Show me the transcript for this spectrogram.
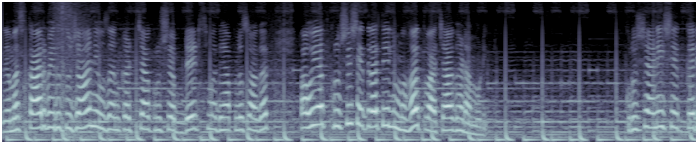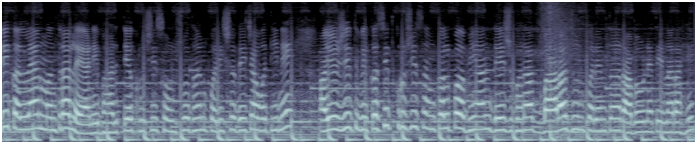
नमस्कार मी ऋतुजा. न्यूज अनकटच्या कृषी अपडेट्समध्ये आपलं स्वागत. पाहुयात कृषी क्षेत्रातील महत्त्वाच्या घडामोडी. कृषी आणि शेतकरी कल्याण मंत्रालय आणि भारतीय कृषी संशोधन परिषदेच्या वतीने आयोजित विकसित कृषी संकल्प अभियान देशभरात बारा जून पर्यंत राबवण्यात येणार आहे.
